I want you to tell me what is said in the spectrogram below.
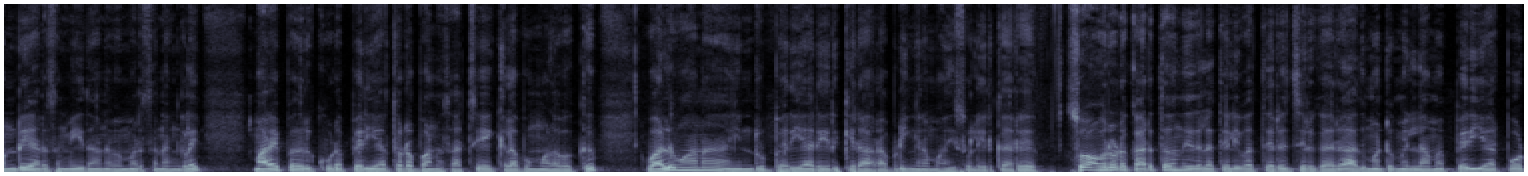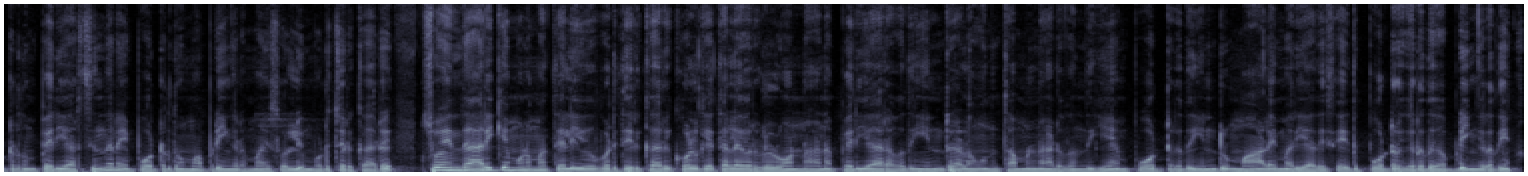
ஒன்றிய அரசு மீதான விமர்சனங்களை மறைப்பதற்கு கூட பெரியார் தொடர்பான சர்ச்சையை கிளப்பும் அளவுக்கு வலுவான இன்றும் பெரியார் இருக்கிறார் அப்படிங்கிற மாதிரி சொல்லியிருக்காரு. ஸோ அவரோட கருத்தை வந்து இதில் தெளிவாக தெரிஞ்சிருக்காரு. அது மட்டும் இல்லாமல் பெரியார் போற்றதும் பெரியார் சிந்தனை போற்றதும் அப்படிங்கிற மாதிரி சொல்லி முடிச்சிருக்காரு. ஸோ இந்த அறிக்கை மூலமாக தெளிவுபடுத்தியிருக்காரு. கொள்கை தலைவர்கள் ஒன்றான பெரியாராவது இன்றளவும் தமிழ்நாடு வந்து ஏன் போற்றுறது இன்றும் மாலை மரியாதை செய்து போற்றுகிறது அப்படிங்கிறதையும்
